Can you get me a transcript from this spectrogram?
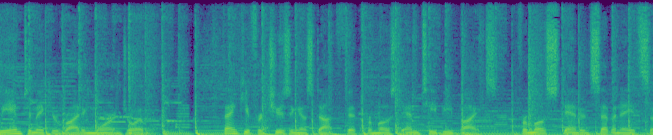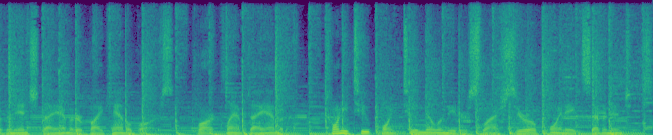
We aim to make your riding more enjoyable. Thank you for choosing us. Fit for most MTB bikes, for most standard 7 8 of an inch diameter bike handlebars, bar clamp diameter, 22.2 mm slash 0.87 inches.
